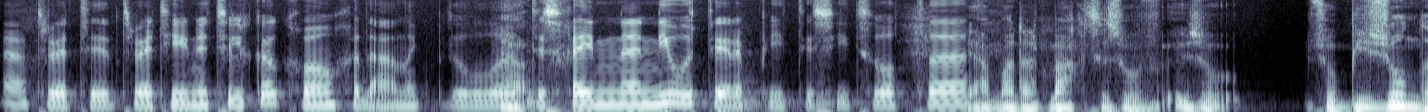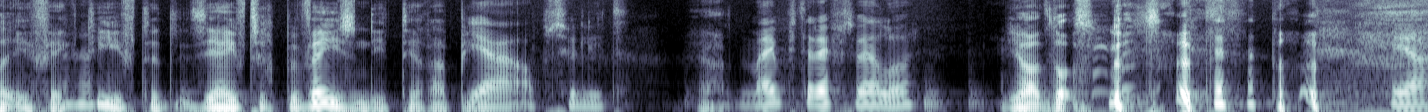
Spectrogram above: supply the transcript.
ja het, werd, het werd hier natuurlijk ook gewoon gedaan. Ik bedoel, eh, Ja. het is geen nieuwe therapie. Het is iets wat... ja, maar dat maakt ze zo, zo, zo bijzonder effectief. Dat, ze heeft zich bewezen, die therapie. Ja, absoluut. Ja. Wat mij betreft wel hoor. Ja, dat, dat, dat. Ja.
